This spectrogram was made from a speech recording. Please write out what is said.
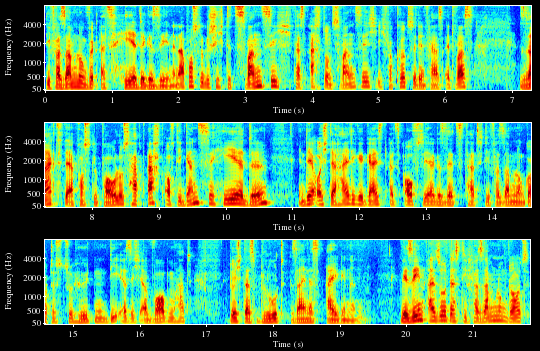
Die Versammlung wird als Herde gesehen. In Apostelgeschichte 20, Vers 28, ich verkürze den Vers etwas, sagt der Apostel Paulus, habt Acht auf die ganze Herde, in der euch der Heilige Geist als Aufseher gesetzt hat, die Versammlung Gottes zu hüten, die er sich erworben hat durch das Blut seines eigenen. Wir sehen also, dass die Versammlung dort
